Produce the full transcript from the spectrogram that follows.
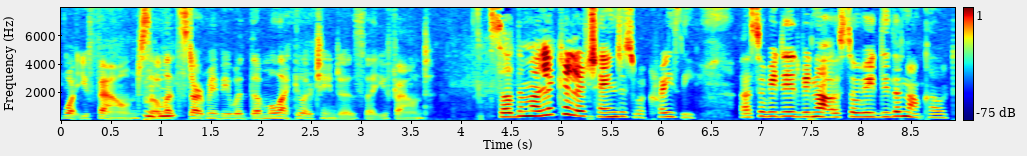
what you found. So Mm-hmm. let's start maybe with the molecular changes that you found. So the molecular changes were crazy. Uh, so we did we not so we did the knockout,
